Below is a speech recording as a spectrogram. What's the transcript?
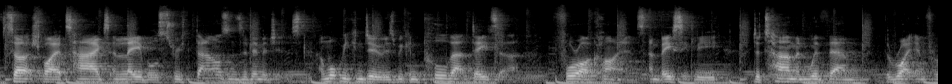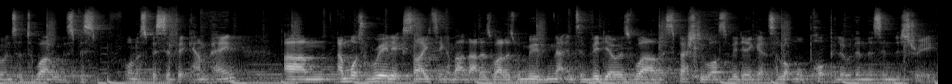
search via tags and labels through thousands of images. And what we can do is we can pull that data for our clients and basically determine with them the right influencer to work with on a specific campaign. Um, and what's really exciting about that as well is we're moving that into video as well, especially whilst video gets a lot more popular within this industry,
